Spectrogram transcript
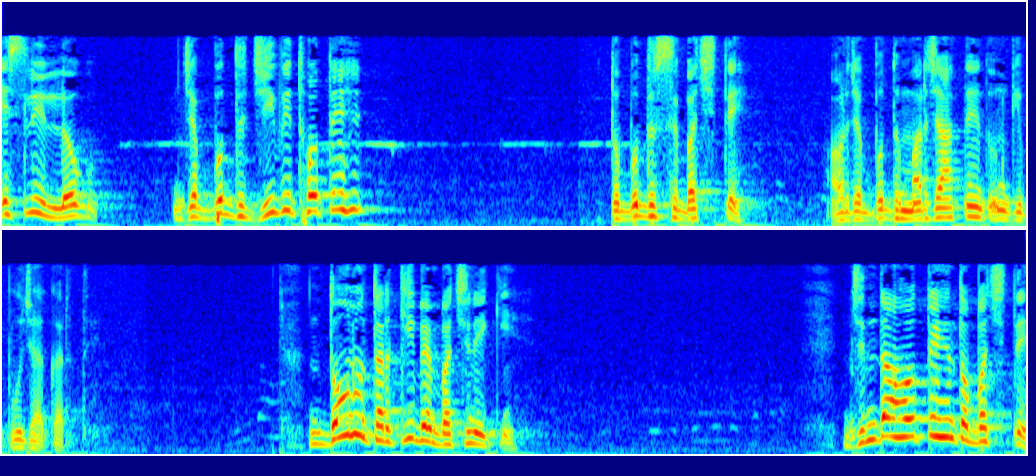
इसलिए लोग जब बुद्ध जीवित होते हैं तो बुद्ध से बचते और जब बुद्ध मर जाते हैं तो उनकी पूजा करते दोनों तरकीबें बचने की ज़िंदा होते हैं तो बचते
